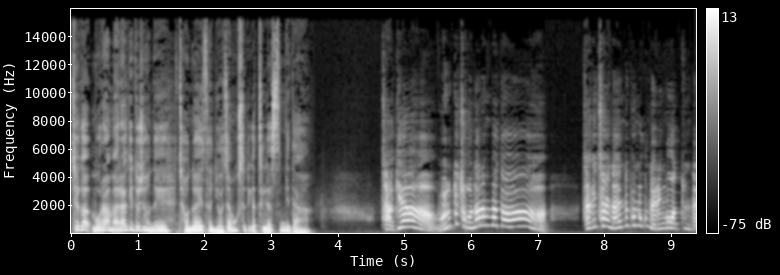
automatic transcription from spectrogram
제가 뭐라 말하기도 전에 전화에선 여자 목소리가 들렸습니다. 자기야, 왜 이렇게 전화를 안 받아? 자기 차에 나 핸드폰 내린 것 같은데.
